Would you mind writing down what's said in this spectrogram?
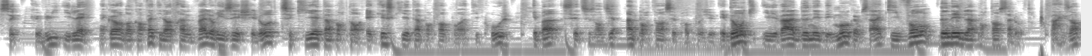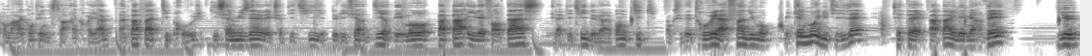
ce que lui, il est. D'accord? Donc en fait, il est en train de valoriser chez l'autre ce qui est important. Et qu'est-ce qui est important pour un type rouge? Eh ben, c'est de se sentir important à ses propres yeux. Et donc, il va donner des mots comme ça qui vont donner de l'importance à l'autre. Par exemple, on m'a raconté une histoire incroyable. Un papa type rouge qui s'amusait avec sa petite fille de lui faire dire des mots « Papa, il est fantasme » et la petite fille devait répondre « tic ». Donc c'était trouver la fin du mot. Mais quel mot il utilisait? C'était « Papa, il est merveilleux »,«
